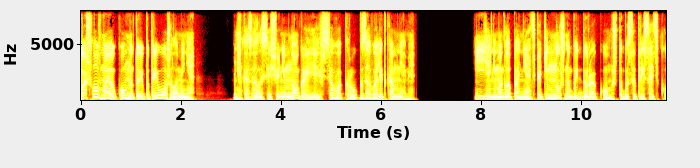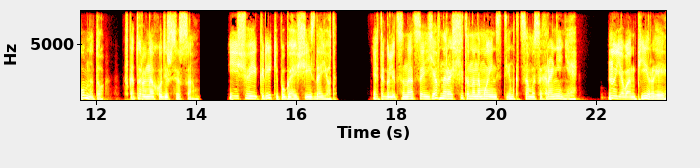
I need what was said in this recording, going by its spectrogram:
вошло в мою комнату и потревожило меня. Мне казалось, еще немного, и все вокруг завалит камнями. И я не могла понять, каким нужно быть дураком, чтобы сотрясать комнату, в которой находишься сам. И еще и крики пугающие издает. Эта галлюцинация явно рассчитана на мой инстинкт самосохранения. Но я вампир, и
